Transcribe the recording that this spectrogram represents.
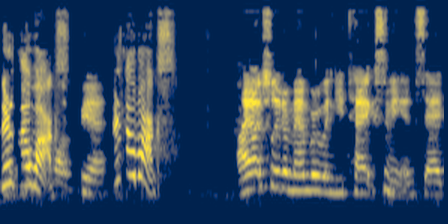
There's no box. Yeah. There's no box. I actually remember when you texted me and said,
